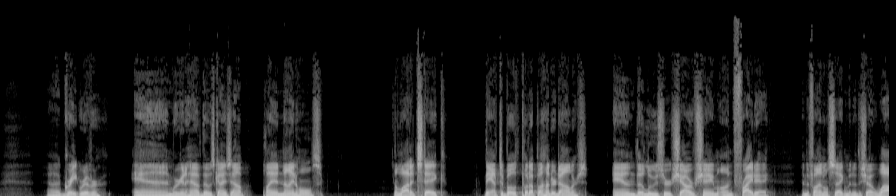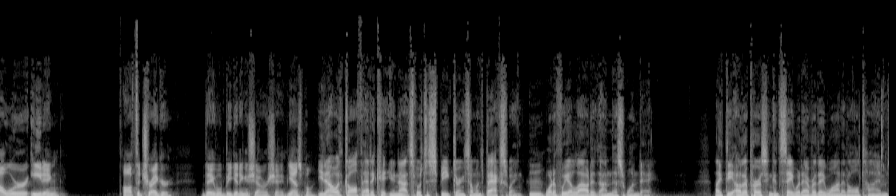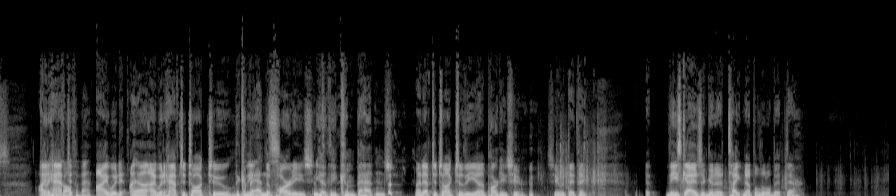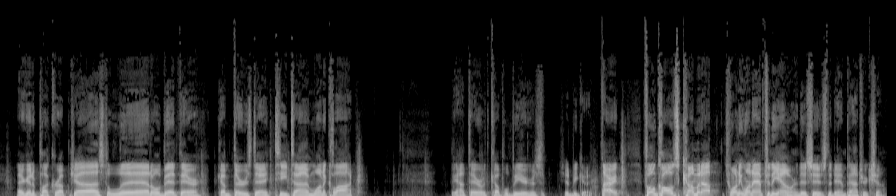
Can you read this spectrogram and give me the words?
uh, Great River, and we're going to have those guys out playing nine holes. A lot at stake. They have to both put up $100 and the loser shower of shame on Friday in the final segment of the show. While we're eating off the Traeger, they will be getting a shower of shame. Yes, Paul. You know, how with golf etiquette, you're not supposed to speak during someone's backswing. Hmm. What if we allowed it on this one day? Like the other person can say whatever they want at all times I'd have golf to, event. I would. Uh, I would have to talk to the combatants? the, parties. Yeah, the combatants. I'd have to talk to the uh, parties here, see what they think. These guys are going to tighten up a little bit there. They're going to pucker up just a little bit there. Come Thursday, tea time, one o'clock. Be out there with a couple beers. Should be good. All right. Phone calls coming up 21 after the hour. This is the Dan Patrick Show.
